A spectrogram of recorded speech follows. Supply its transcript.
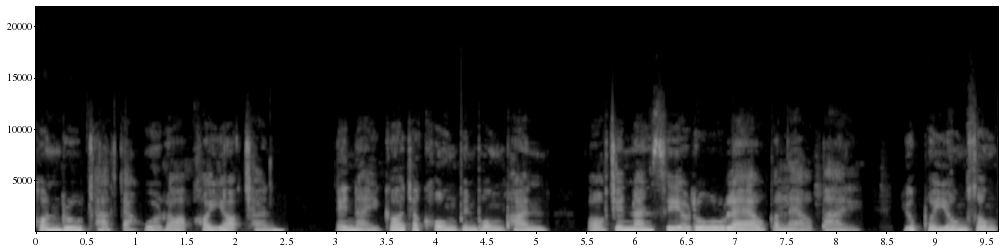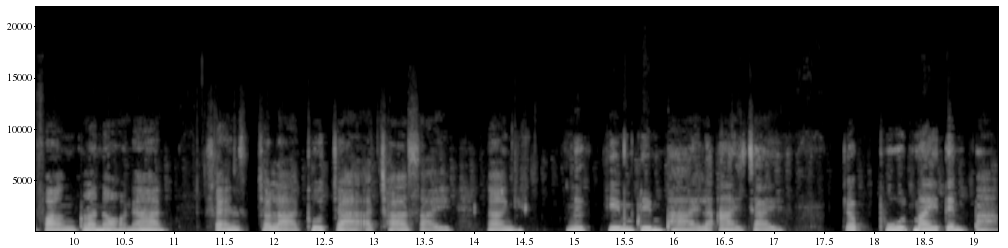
คนรู้จักจากหัวเราะคอยเยาะฉัน ไหนๆก็จะคงเป็นพงพัน บอกเช่นนั้นเสียรู้แล้วก็แล้วไป ยุบพยงทรงฟังพระหน่อนาฏแสนฉลาดพูดจาอัจฉาใสนางนึกยิ้มริ้มพายและอายใจ จะพูดไม่เต็มปาก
